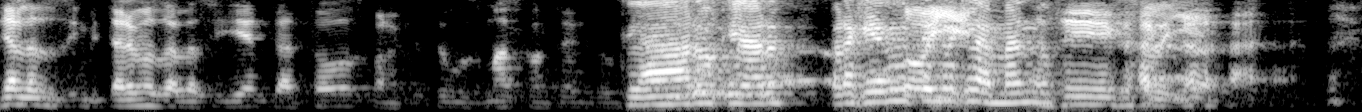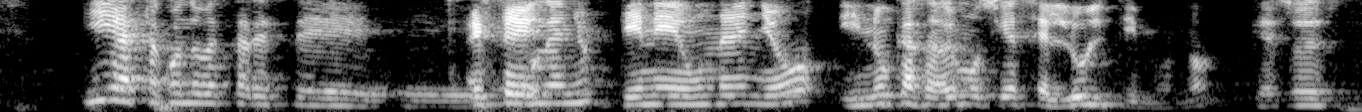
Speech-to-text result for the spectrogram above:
ya los invitaremos a la siguiente a todos para que más contentos. Claro, claro. Para que ya no estén reclamando. Sí, exacto. ¿Y hasta cuándo va a estar este? eh, Este ¿Un año? tiene un año y nunca sabemos si es el último, ¿no? Que eso es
